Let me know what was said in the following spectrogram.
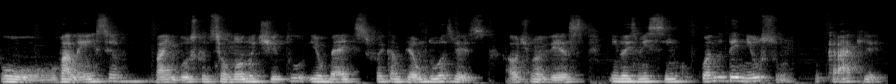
O Valência vai em busca do seu nono título e o Betis foi campeão duas vezes. A última vez em 2005, quando Denilson, o craque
